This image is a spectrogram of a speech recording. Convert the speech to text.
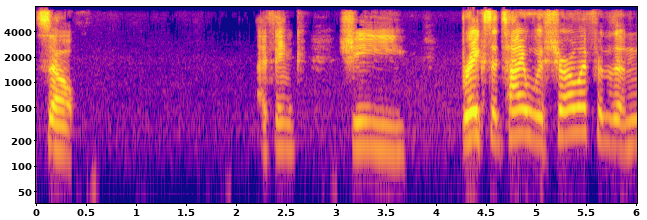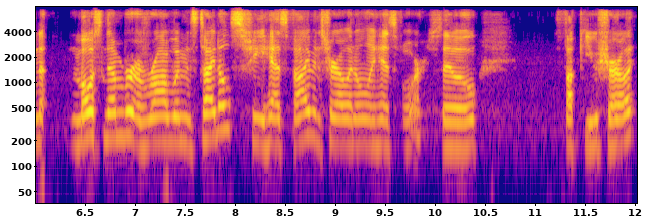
So, I think she breaks a tie with Charlotte for the n- most number of Raw women's titles. She has five, and Charlotte only has four. So, fuck you, Charlotte.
